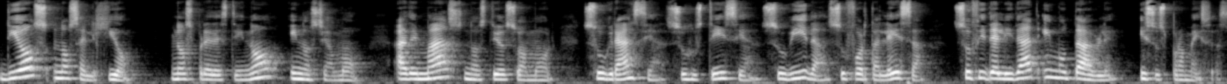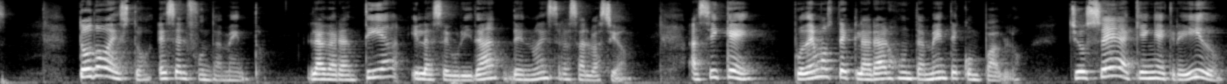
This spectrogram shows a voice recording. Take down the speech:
Dios nos eligió, nos predestinó y nos llamó. Además nos dio su amor su gracia, su justicia, su vida, su fortaleza, su fidelidad inmutable y sus promesas. Todo esto es el fundamento, la garantía y la seguridad de nuestra salvación. Así que podemos declarar juntamente con Pablo, yo sé a quién he creído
